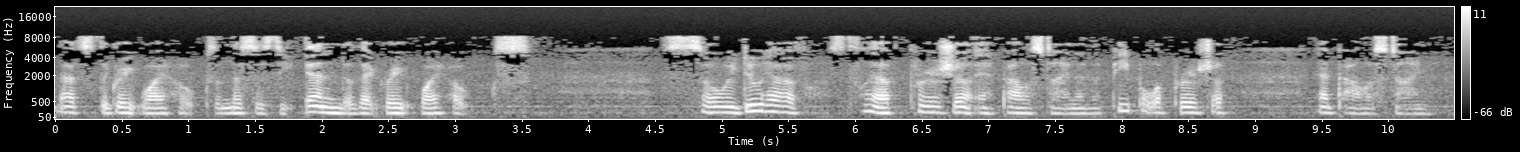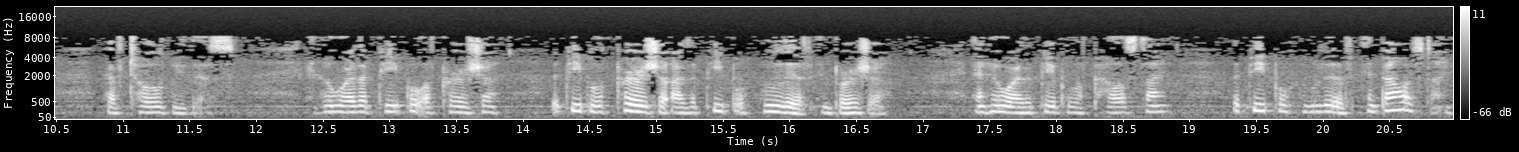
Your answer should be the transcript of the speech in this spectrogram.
That's the great white hoax, and this is the end of that great white hoax. So we do have still have Persia and Palestine, and the people of Persia and Palestine have told me this. And who are the people of Persia? The people of Persia are the people who live in Persia. And who are the people of Palestine? The people who live in Palestine.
